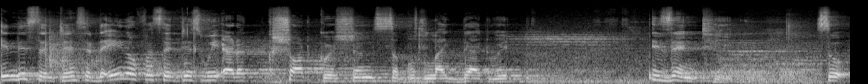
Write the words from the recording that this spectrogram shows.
In this sentence at the end of a sentence we add a short question suppose like that way isn't he? So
